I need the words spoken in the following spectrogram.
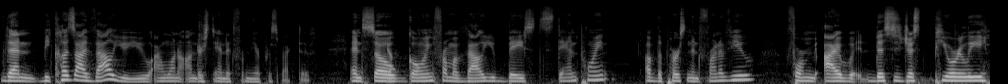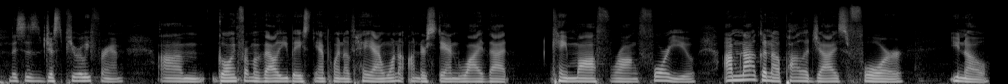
then because I value you, I want to understand it from your perspective. And so Yep. going from a value based standpoint of the person in front of you, for me, I this is just purely, this is just purely Fran, um, going from a value based standpoint of, hey, I want to understand why that came off wrong for you. I'm not going to apologize for, you know,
